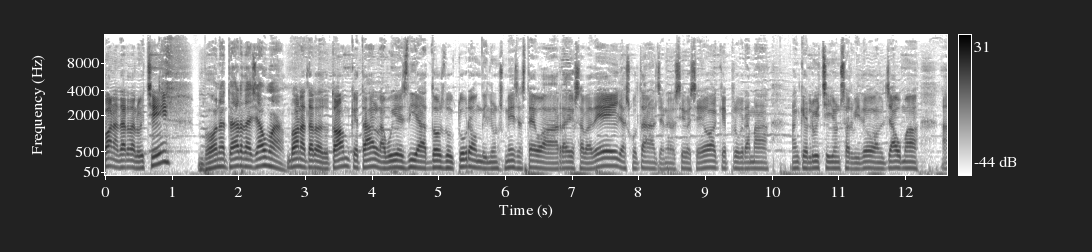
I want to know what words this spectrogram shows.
Bona tarda, Luigi. Bona tarda, Jaume. Bona tarda a tothom, què tal? Avui és dia 2 d'octubre, un dilluns més esteu a Ràdio Sabadell, escoltant el Generació BCO, aquest programa en què Luigi i un servidor, el Jaume, eh,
